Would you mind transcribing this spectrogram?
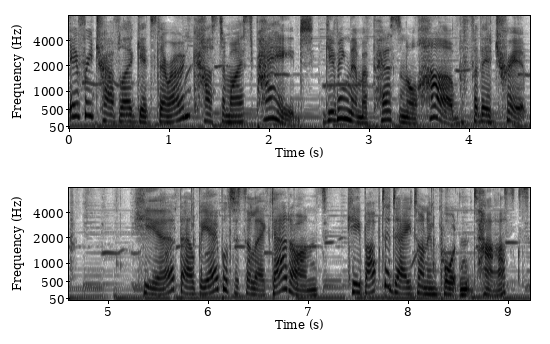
Every traveller gets their own customised page, giving them a personal hub for their trip. Here, they'll be able to select add ons, keep up to date on important tasks,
